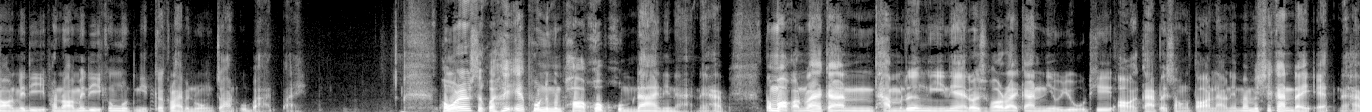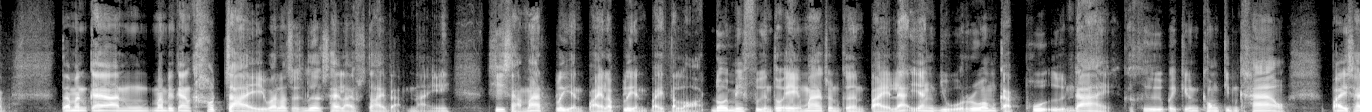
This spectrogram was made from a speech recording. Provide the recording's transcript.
นอนไม่ดีพอนอนไม่ดีก็หงุดหงิดก็กลายเป็นวงจรอุบาทว์ไป ผมว่ารู้สึกว่าเฮ้ยพวกนี้มันพอควบคุมได้นี่นะนะครับต้องบอกก่อนว่าการทำเรื่องนี้เนี่ยโดยเฉพาะรายการนิวยูที่ออกอากาศไป 2 ตอนแล้วเนี่ยมันไม่ใช่การไดเอทนะครับแต่มันการมันเป็นการเข้าใจว่าเราจะเลือกใช้ไลฟ์สไตล์แบบไหน ที่สามารถเปลี่ยนไปแล้วเปลี่ยนไปตลอด โดยไม่ฝืนตัวเองมากจนเกินไป และยังอยู่ร่วมกับผู้อื่นได้ ก็คือไปกินข้องกินข้าว ไปใช้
